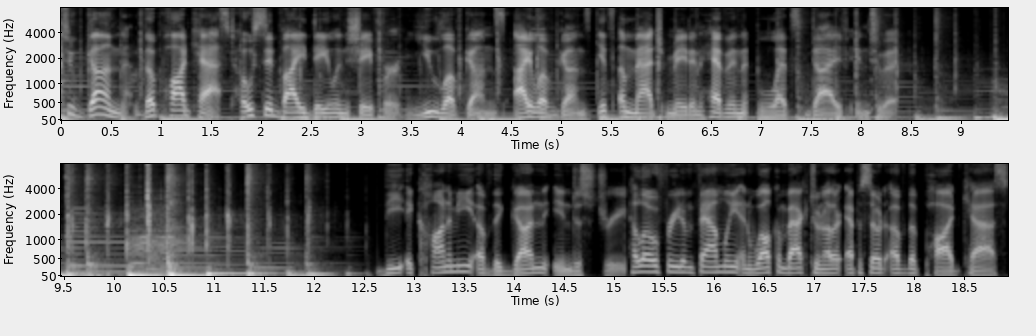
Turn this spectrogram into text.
to Gun, the podcast, hosted by Dalen Schaefer. You love guns. I love guns. It's a match made in heaven. Let's dive into it. the economy of the gun industry. Hello, Freedom Family, and welcome back to another episode of the podcast.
